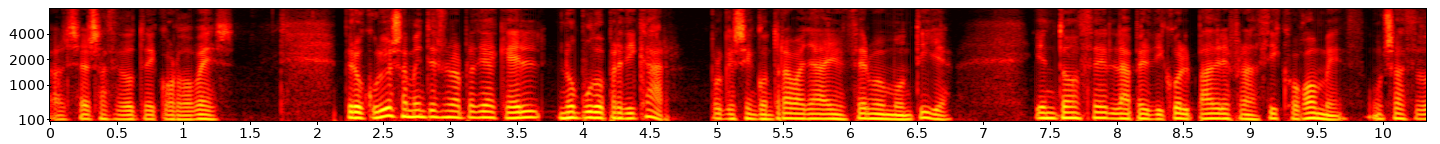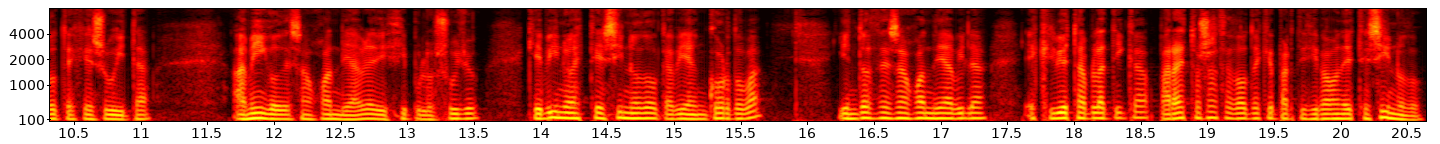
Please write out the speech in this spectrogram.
al ser sacerdote cordobés. Pero curiosamente es una plática que él no pudo predicar, porque se encontraba ya enfermo en Montilla, y entonces la predicó el padre Francisco Gómez, un sacerdote jesuita, amigo de San Juan de Ávila, discípulo suyo, que vino a este sínodo que había en Córdoba, y entonces San Juan de Ávila escribió esta plática para estos sacerdotes que participaban de este sínodo,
